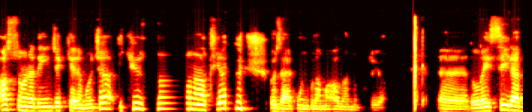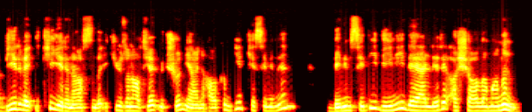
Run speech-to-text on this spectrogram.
az sonra değinecek Kerem Hoca 216'ya 3 özel uygulama alanı buluyor. E, dolayısıyla 1 ve 2 yerine aslında 216'ya 3'ün yani halkın bir kesiminin benimsediği dini değerleri aşağılamanın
